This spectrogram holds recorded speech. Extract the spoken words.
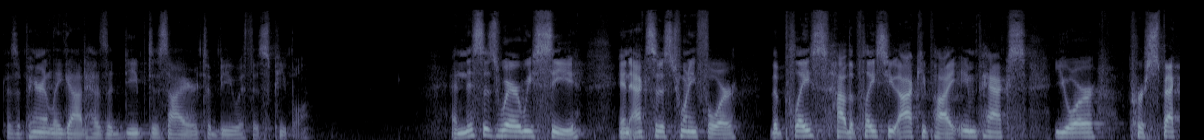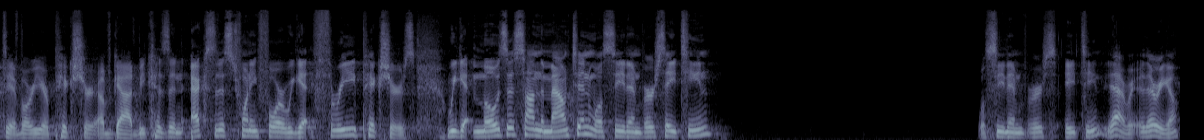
Because apparently, God has a deep desire to be with his people. And this is where we see in Exodus 24 the place, how the place you occupy impacts your perspective or your picture of God. Because in Exodus 24, we get three pictures. We get Moses on the mountain. We'll see it in verse 18. We'll see it in verse 18. Yeah, there we go.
